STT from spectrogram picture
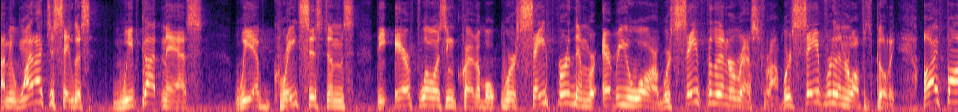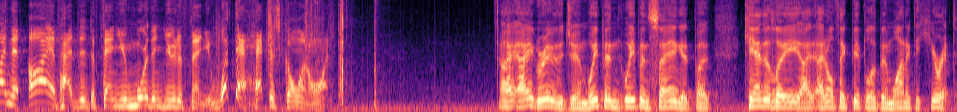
I mean, why not just say, listen, We've got masks. We have great systems. The airflow is incredible. We're safer than wherever you are. We're safer than a restaurant. We're safer than an office building. I find that I have had to defend you more than you defend you. What the heck is going on? I, I agree with you, Jim. We've been we've been saying it, but candidly, I, I, don't think people have been wanting to hear it.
